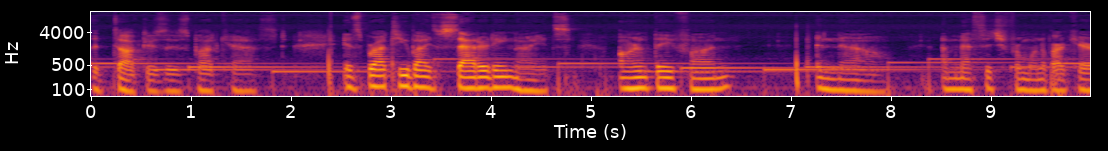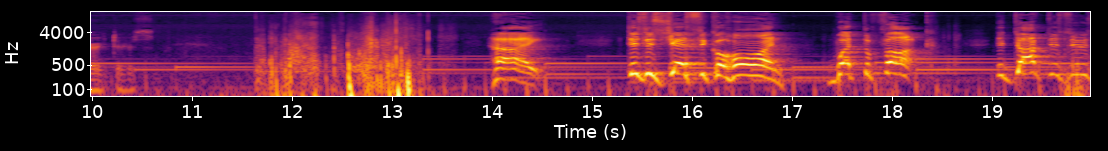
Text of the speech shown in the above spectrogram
the Dr. Zeus podcast is brought to you by Saturday Nights. Aren't they fun? And now, a message from one of our characters. Hi, this is Jessica Horn. What the fuck? The Dr. Zeus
